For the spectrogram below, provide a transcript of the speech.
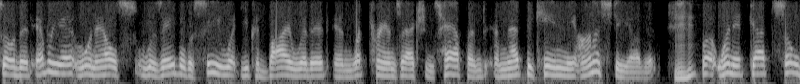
so that everyone else was able to see what you could buy with it and what transactions happened, and that became the honesty of it. Mhm. But when it got so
